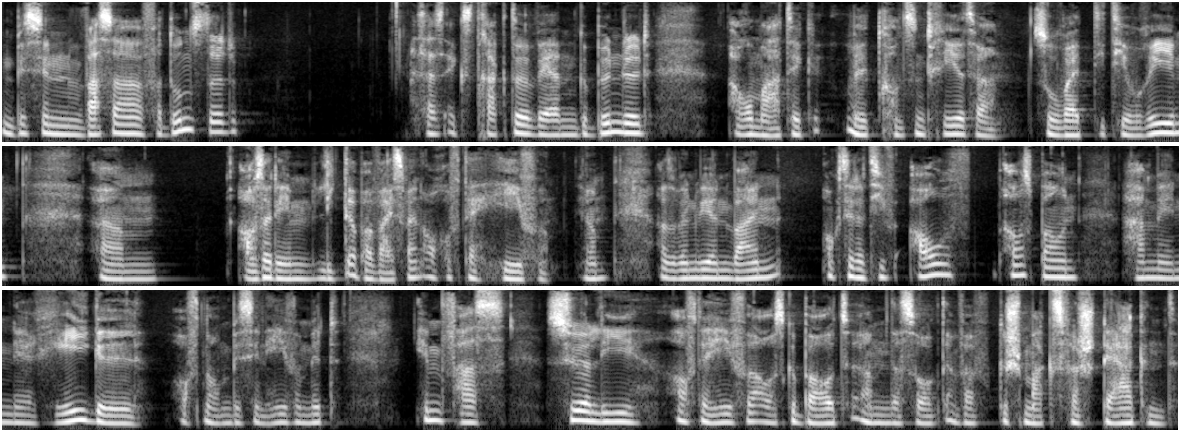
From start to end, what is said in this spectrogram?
Ein bisschen Wasser verdunstet, das heißt Extrakte werden gebündelt, Aromatik wird konzentrierter, soweit die Theorie. Ähm, außerdem liegt aber Weißwein auch auf der Hefe. Ja? Also wenn wir einen Wein oxidativ auf, ausbauen, haben wir in der Regel oft noch ein bisschen Hefe mit im Fass. Surly auf der Hefe ausgebaut. Ähm, das sorgt einfach geschmacksverstärkend.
